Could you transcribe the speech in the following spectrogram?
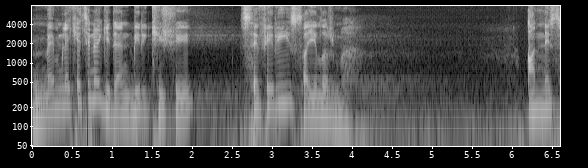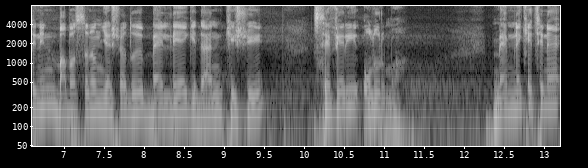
memleketine giden bir kişi seferi sayılır mı? Annesinin babasının yaşadığı beldeye giden kişi seferi olur mu? Memleketine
